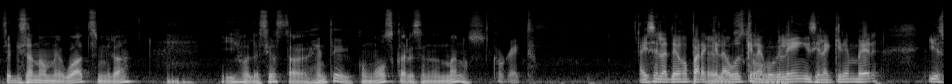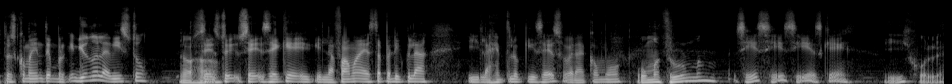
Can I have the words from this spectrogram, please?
Si aquí está Naomi Watts, mira. Híjole, sí, hasta gente con Oscars en las manos. Correcto. Ahí se las dejo para que El la busquen, la googleen y si la quieren ver y después comenten, porque yo no la he visto. Sé, estoy- sé- sé que la fama de esta película y la gente lo que dice eso, ¿verdad? Como, Uma Thurman. sí, sí, sí, es que... Híjole.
